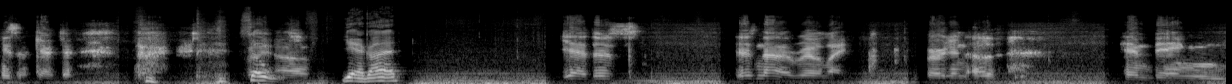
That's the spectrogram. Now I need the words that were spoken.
he's a character. so, but, um, yeah, go ahead. Yeah, there's there's not a real like burden of him being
